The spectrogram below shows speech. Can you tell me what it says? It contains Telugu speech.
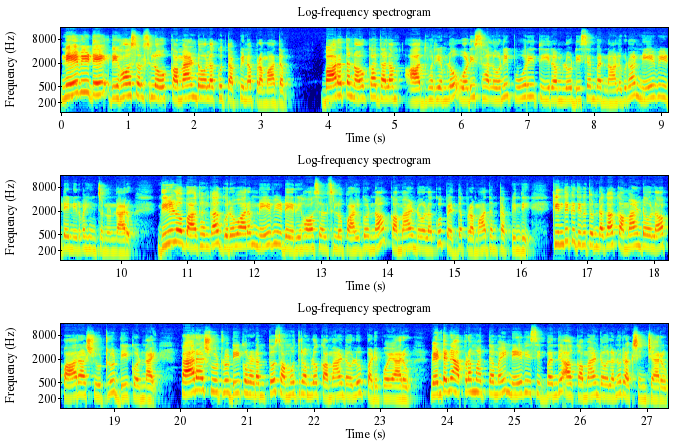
నేవీ డే రిహార్సల్స్లో కమాండోలకు తప్పిన ప్రమాదం. భారత నౌకాదళం ఆధ్వర్యంలో ఒడిశాలోని పూరి తీరంలో డిసెంబర్ నాలుగున నేవీ డే నిర్వహించనున్నారు. దీనిలో భాగంగా గురువారం నేవీ డే రిహార్సల్స్లో పాల్గొన్న కమాండోలకు పెద్ద ప్రమాదం తప్పింది. కిందికి దిగుతుండగా కమాండోల పారాషూట్లు ఢీకొన్నాయి. పారాషూట్లు ఢీకొనడంతో సముద్రంలో కమాండోలు పడిపోయారు. వెంటనే అప్రమత్తమై నేవీ సిబ్బంది ఆ కమాండోలను రక్షించారు.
